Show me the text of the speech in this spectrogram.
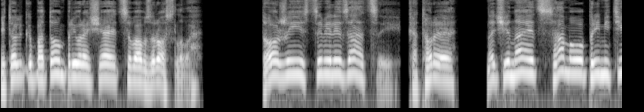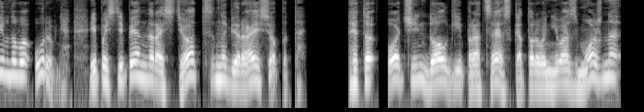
и только потом превращается во взрослого. Тоже из цивилизации, которая начинает с самого примитивного уровня и постепенно растет, набираясь опыта. Это очень долгий процесс, которого невозможно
